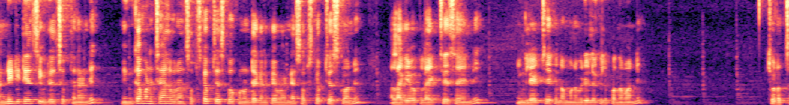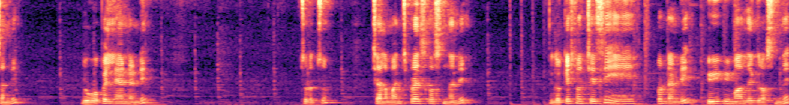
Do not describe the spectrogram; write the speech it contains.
అన్ని డీటెయిల్స్ ఈ వీడియో చెప్తానండి. ఇంకా మన ఛానల్ ఎవరైనా సబ్స్క్రైబ్ చేసుకోకుండా ఉంటే కనుక వెంటనే సబ్స్క్రైబ్ చేసుకోండి. అలాగే ఒక లైక్ చేసేయండి. ఇంక లేట్ చేయకుండా మన వీడియోలోకి వెళ్ళిపోదామండి చూడొచ్చండి. ఇది ఓపెన్ ల్యాండ్ అండి. చూడొచ్చు. చాలా మంచి ప్రైస్కి వస్తుందండి. ఈ లొకేషన్ వచ్చేసి రోడ్ అండి. పీవీపీ మాల్ దగ్గర వస్తుంది.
